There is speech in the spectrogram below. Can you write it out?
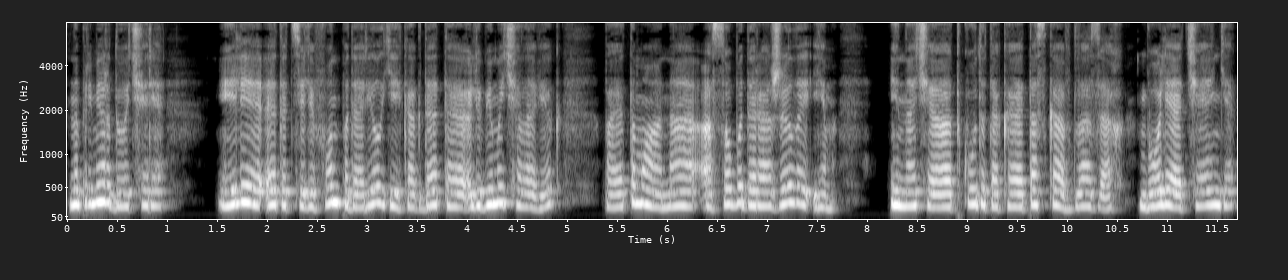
например, дочери – или этот телефон подарил ей когда-то любимый человек, поэтому она особо дорожила им. Иначе откуда такая тоска в глазах, боль и отчаяние?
